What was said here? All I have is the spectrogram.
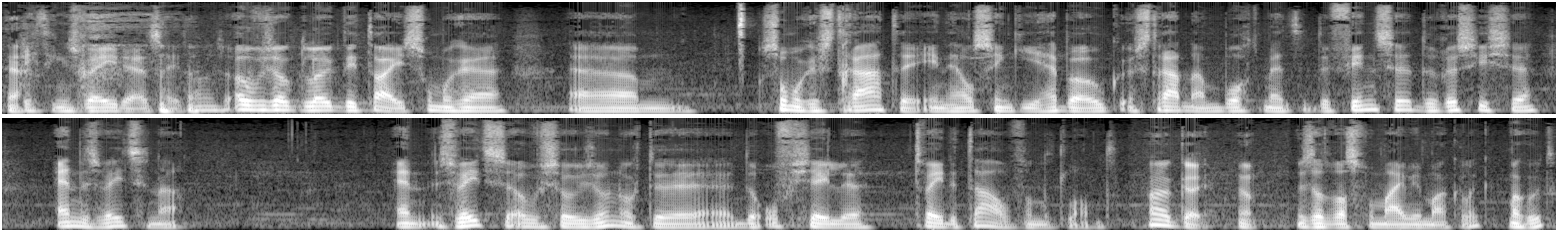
ja. richting Zweden, et cetera. Dus overigens ook leuk detail. Sommige, ehm, sommige straten in Helsinki hebben ook een straatnaambord met de Finse, de Russische en de Zweedse naam. En Zweeds is overigens sowieso nog de, de officiële tweede taal van het land. Oké, ja. Dus dat was voor mij weer makkelijk. Maar goed.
